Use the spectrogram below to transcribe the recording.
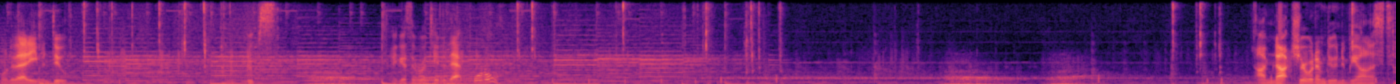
What did that even do? Oops. I guess I rotated that portal? I'm not sure what I'm doing, to be honest.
